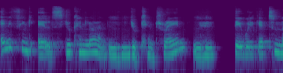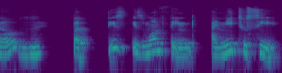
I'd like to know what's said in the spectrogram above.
anything else you can learn Mhm. you can train Mhm. they will get to know. But this is one thing I need to see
